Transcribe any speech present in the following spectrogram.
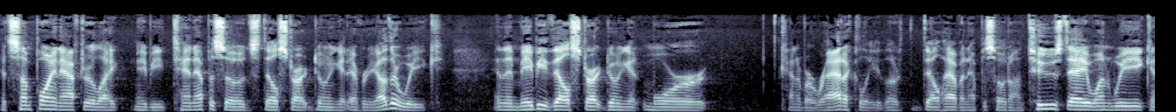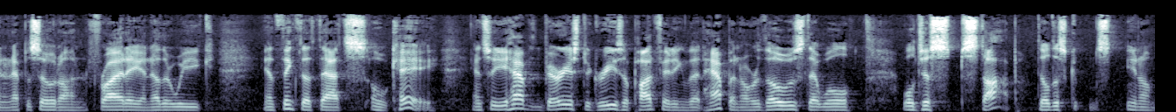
at some point after like maybe ten episodes, they'll start doing it every other week, and then maybe they'll start doing it more kind of erratically. They'll, they'll have an episode on Tuesday one week and an episode on Friday another week, and think that that's okay. And so you have various degrees of pod fading that happen, or those that will will just stop. They'll just you know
